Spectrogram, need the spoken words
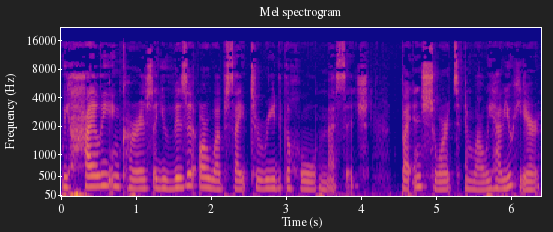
we highly encourage that you visit our website to read the whole message. But in short, and while we have you here,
